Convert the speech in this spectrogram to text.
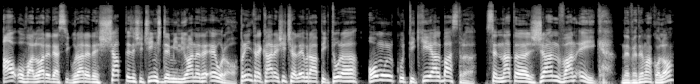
Au o valoare de asigurare de 75 de milioane de euro, printre care și celebra pictură Omul cu tichie albastră, semnată Jean Van Eyck. Ne vedem acolo?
